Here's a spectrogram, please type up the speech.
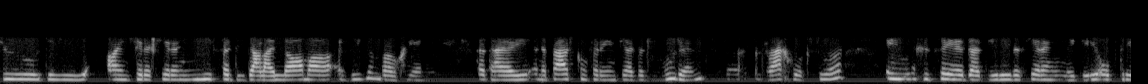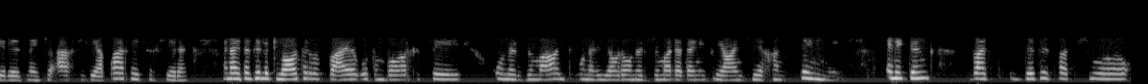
toe die ANC regering nie vir die Dalai Lama 'n visum wou gee nie dat hy in 'n perskonferensie was woedend reg ook so en gesê het dat hierdie regering met hierdie optrede is net so erg as die apartheidsregering. En hy het natuurlik later ook baie openbaar gesê onder Zuma onder jare onder Zuma dat hy nie vir die ANC gaan stem nie. En ek dink wat dit is wat so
